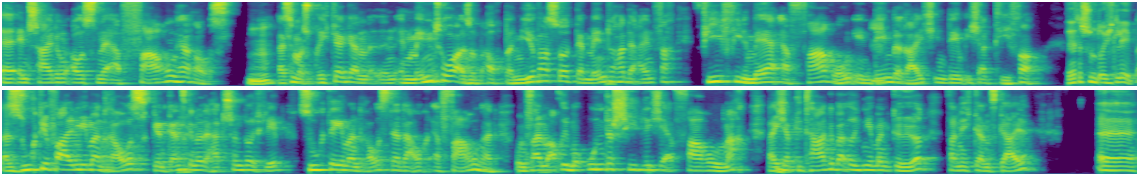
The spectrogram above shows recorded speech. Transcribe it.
äh, Entscheidungen aus einer Erfahrung heraus. Mhm. Weißt du, man spricht ja gern, ein, ein Mentor, also auch bei mir war es so, der Mentor hatte einfach viel, viel mehr Erfahrung in mhm. dem Bereich, in dem ich aktiv war. Der hat das schon durchlebt. Also such dir vor allem jemand raus, ganz genau, der hat schon durchlebt, such dir jemand raus, der da auch Erfahrung hat und vor allem auch immer unterschiedliche Erfahrungen macht. Weil ich habe die Tage bei irgendjemand gehört, fand ich ganz geil. Äh,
